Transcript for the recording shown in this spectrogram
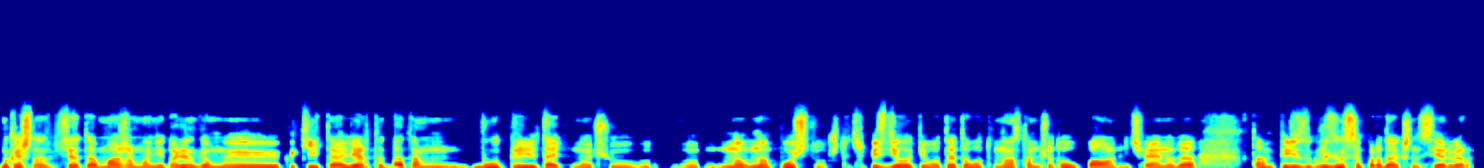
Мы, конечно, все это мажем мониторингом, и какие-то алерты, да, там будут прилетать ночью э, на, на почту, что типа сделайте вот это, вот у нас там что-то упало нечаянно, да, там перезагрузился продакшн сервер.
